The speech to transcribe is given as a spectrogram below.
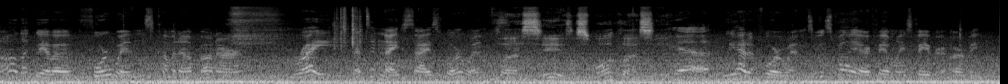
Oh, look, we have a Four Winds coming up on our right. That's a nice size Four Winds. Class C is a small class C. Yeah, we had a Four Winds. It was probably our family's favorite RV.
